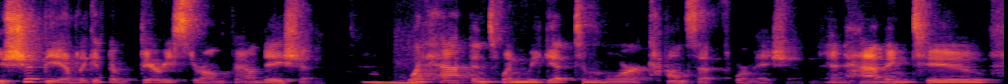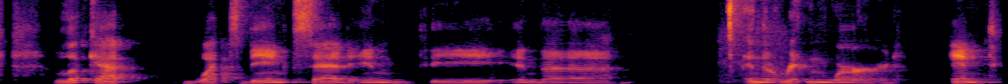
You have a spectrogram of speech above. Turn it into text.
you should be able to get a very strong foundation mm-hmm. what happens when we get to more concept formation and having to look at what's being said in the in the in the written word and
